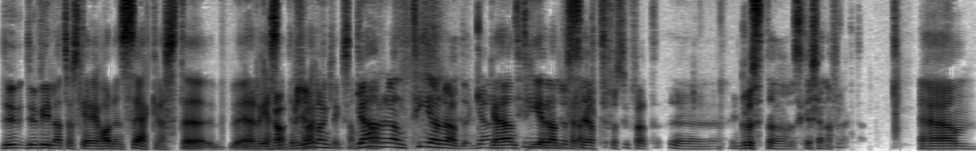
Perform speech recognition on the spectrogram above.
Du, du vill att jag ska ha den säkraste eh, resan Ja, till frakt. Liksom. Garanterad, garanterad, Garanterad recept för, för att eh, Gustav ska känna förakt. Ehm.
